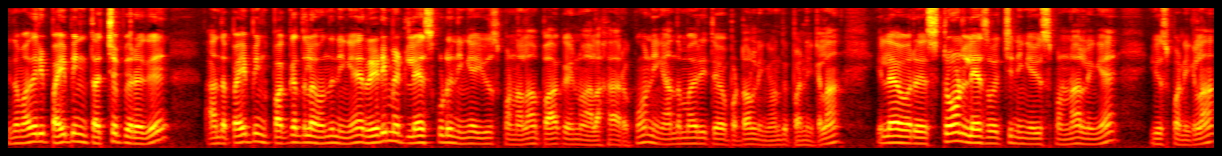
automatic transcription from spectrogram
இந்த மாதிரி பைப்பிங் தைச்ச பிறகு அந்த பைப்பிங் பக்கத்தில் வந்து நீங்கள் ரெடிமேட் லேஸ் கூட நீங்கள் யூஸ் பண்ணலாம். பார்க்க இன்னும் அழகாக இருக்கும். நீங்கள் அந்த மாதிரி தேவைப்பட்டாலும் நீங்கள் வந்து பண்ணிக்கலாம். இல்லை ஒரு ஸ்டோன் லேஸ் வச்சு நீங்கள் யூஸ் பண்ணால் நீங்கள் யூஸ் பண்ணிக்கலாம்.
